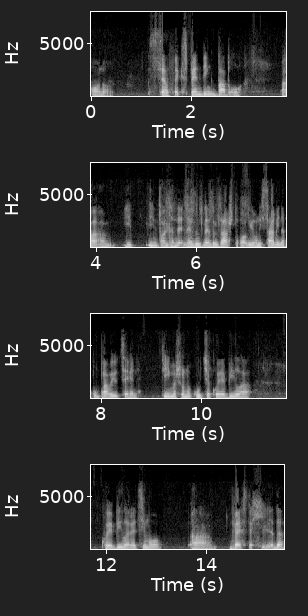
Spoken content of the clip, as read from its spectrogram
ono, self-expanding bubble um, i, i valjda ne, ne, znam, ne znam zašto, ali oni sami napumpavaju cene. Ti imaš ono kuća koja je bila koja je bila recimo a, 200.000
